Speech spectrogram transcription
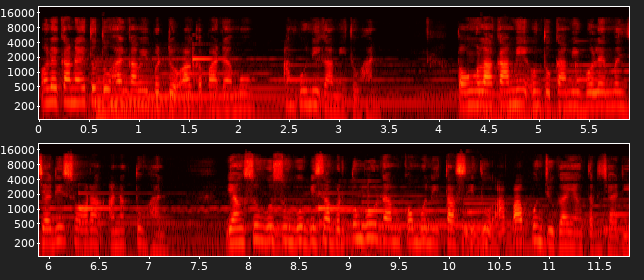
Oleh karena itu Tuhan kami berdoa kepadamu, ampuni kami Tuhan. Tolonglah kami untuk kami boleh menjadi seorang anak Tuhan yang sungguh-sungguh bisa bertumbuh dalam komunitas itu apa pun juga yang terjadi.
